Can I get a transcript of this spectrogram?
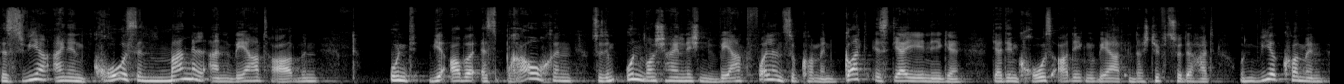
dass wir einen großen Mangel an Wert haben und wir aber es brauchen, zu dem unwahrscheinlichen Wertvollen zu kommen. Gott ist derjenige, der den großartigen Wert in der Stiftshütte hat. Und wir kommen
